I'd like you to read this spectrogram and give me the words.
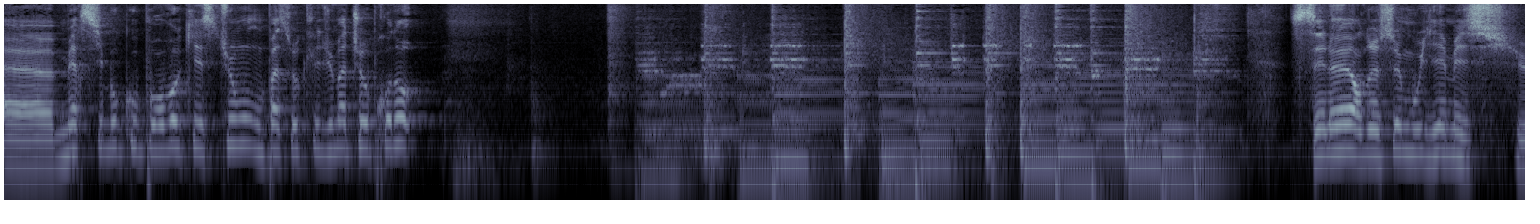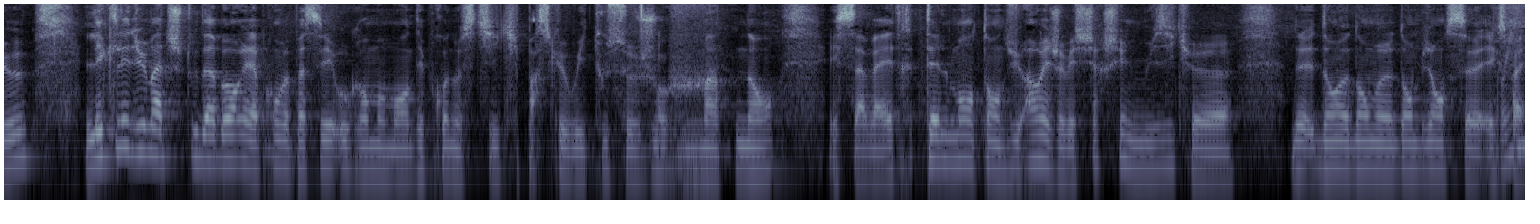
Euh, merci beaucoup pour vos questions. On passe aux clés du match et au prono. C'est l'heure de se mouiller, messieurs. Les clés du match tout d'abord, et après on va passer au grand moment des pronostics, parce que oui, tout se joue maintenant, et ça va être tellement tendu. Ah ouais, je vais chercher une musique euh, d'ambiance euh, exprès.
